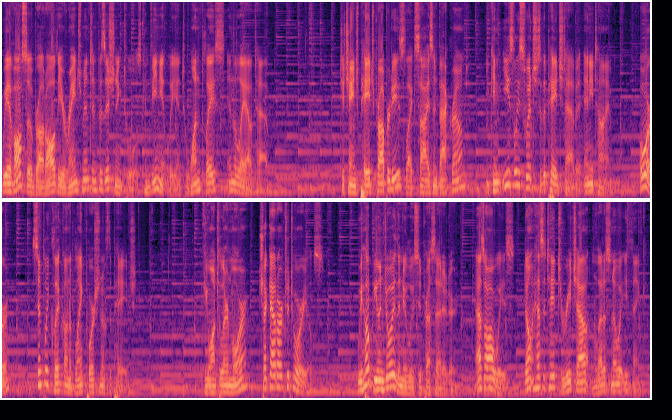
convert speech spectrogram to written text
We have also brought all the arrangement and positioning tools conveniently into one place in the Layout tab. To change page properties like size and background, you can easily switch to the Page tab at any time, or simply click on a blank portion of the page. If you want to learn more, check out our tutorials. We hope you enjoy the new LucidPress editor. As always, don't hesitate to reach out and let us know what you think.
